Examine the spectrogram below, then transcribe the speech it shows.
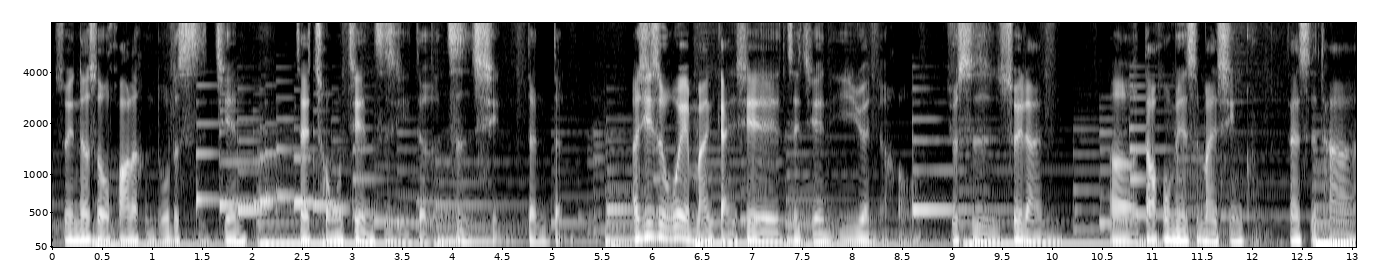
所以那时候花了很多的时间在重建自己的自信等等。而其实我也蛮感谢这间医院的哈，就是虽然呃到后面是蛮辛苦的，但是它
